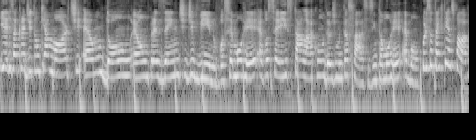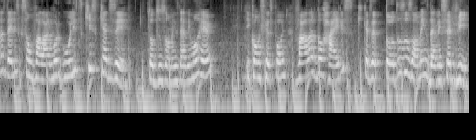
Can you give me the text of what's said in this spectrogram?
e eles acreditam que a morte é um dom, é um presente divino. Você morrer é você estar lá com o Deus de muitas faces, então morrer é bom. Por isso até que tem as palavras deles que são Valar Morgullis, que quer dizer todos os homens devem morrer, e como se responde? Valar Dohaeris, que quer dizer todos os homens devem servir.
